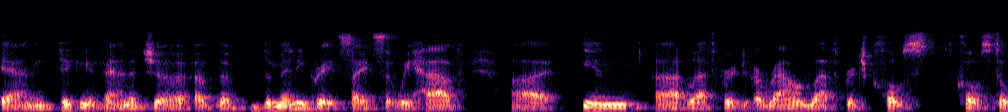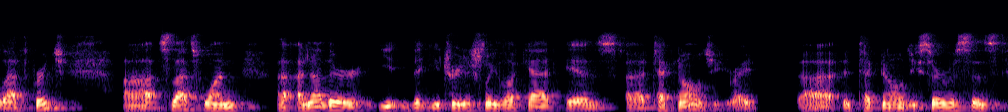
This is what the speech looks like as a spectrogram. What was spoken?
and taking advantage of, of, the, the many great sites that we have in Lethbridge, around Lethbridge, close close to Lethbridge. so that's one. another that you traditionally look at is technology, right? Uh, technology services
